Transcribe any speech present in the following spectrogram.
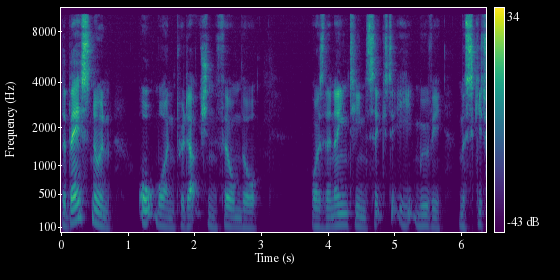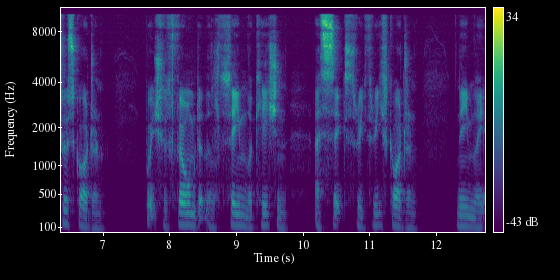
The best known Oakmont production film, though, was the 1968 movie Mosquito Squadron, which was filmed at the same location as 633 Squadron, namely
